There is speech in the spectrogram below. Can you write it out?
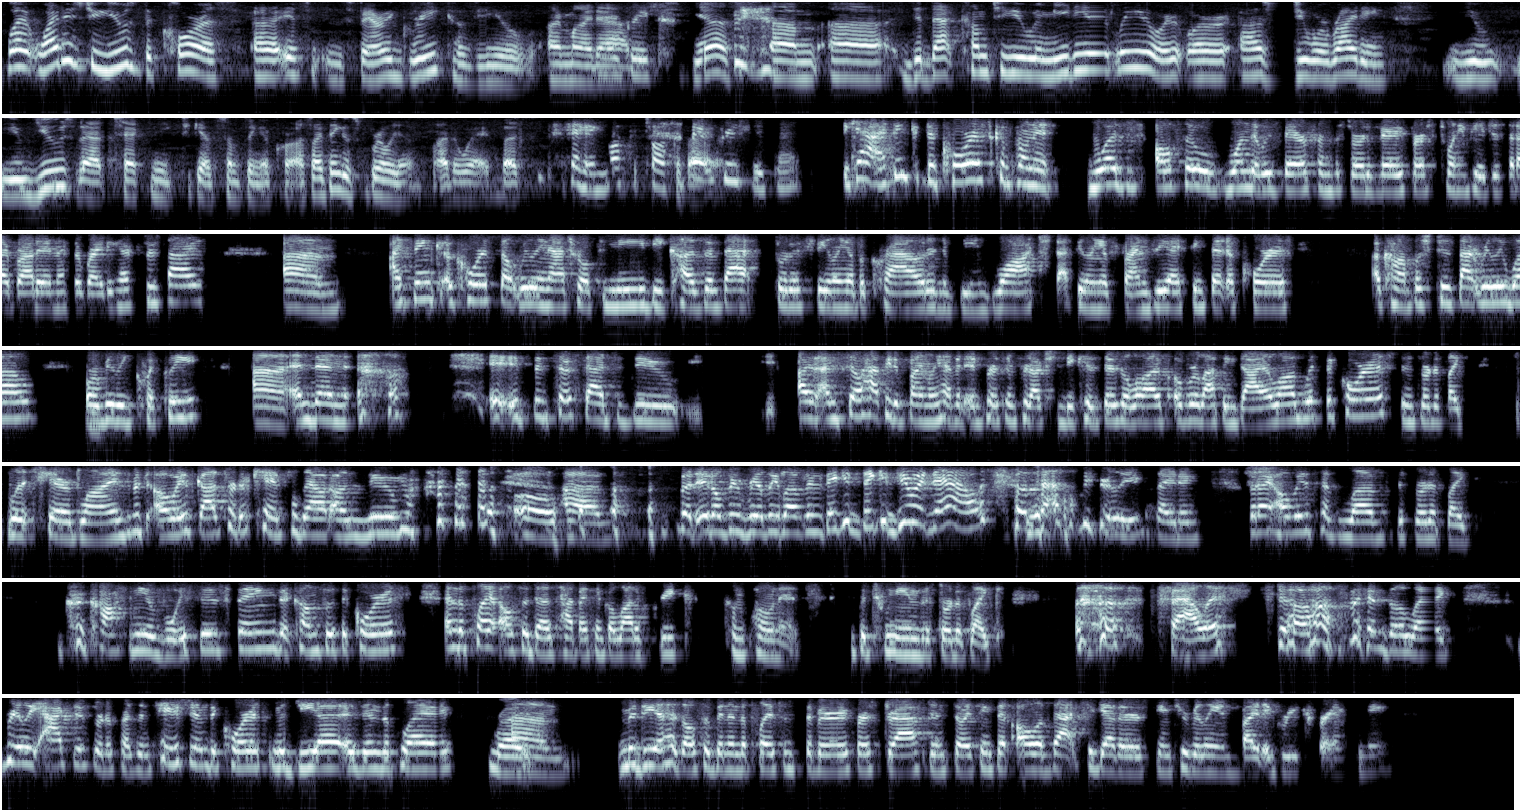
why, why did you use the chorus? Uh, it's, it's very Greek of you, I might very add. Greek. Yes. Um, uh, did that come to you immediately, or, or as you were writing, you you use that technique to get something across? I think it's brilliant, by the way. But talk, talk about I appreciate it. that. Yeah, I think the chorus component was also one that was there from the sort of very first 20 pages that I brought in as a writing exercise. Um, I think a chorus felt really natural to me because of that sort of feeling of a crowd and of being watched, that feeling of frenzy. I think that a chorus accomplishes that really well or really quickly. Uh, and then it, has been so sad to do. I, I'm so happy to finally have an in person production because there's a lot of overlapping dialogue with the chorus and sort of like split shared lines, which always got sort of canceled out on Zoom. oh. um, but it'll be really lovely. They can they can do it now, so that'll be really exciting. But I always have loved the sort of like cacophony of voices thing that comes with the chorus, and the play also does have, I think, a lot of Greek components between the sort of like phallus stuff and the like really active sort of presentation. The chorus Medea is in the play. Right. Um, Medea has also been in the play since the very first draft. And so I think that all of that together seemed to really invite a Greek for to me.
